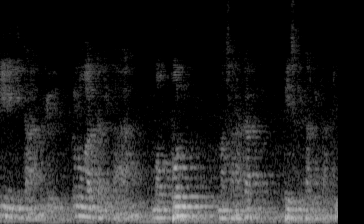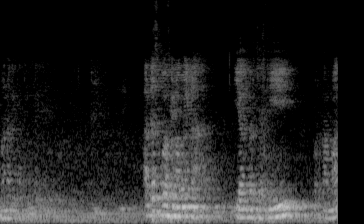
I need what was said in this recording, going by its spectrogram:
diri kita, keluarga kita, maupun masyarakat di sekitar kita, di mana kita tinggal ada sebuah fenomena yang terjadi pertama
